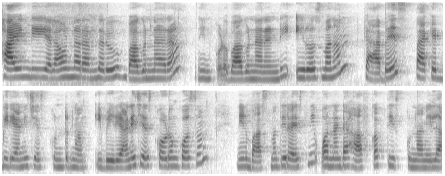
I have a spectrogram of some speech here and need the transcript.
హాయ్ అండి ఎలా ఉన్నారు అందరూ? బాగున్నారా? నేను కూడా బాగున్నానండి. ఈరోజు మనం క్యాబేజ్ ప్యాకెట్ బిర్యానీ చేసుకుంటున్నాం. ఈ బిర్యానీ చేసుకోవడం కోసం నేను బాస్మతి రైస్ని వన్ అండ్ హాఫ్ కప్ తీసుకున్నాను ఇలా.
